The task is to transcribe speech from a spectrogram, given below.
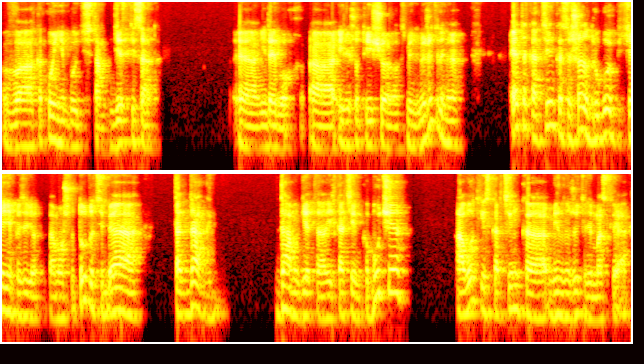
в какой-нибудь там детский сад, э, не дай бог, э, или что-то еще с мирными жителями, эта картинка совершенно другое впечатление произведет, потому что тут у тебя тогда, да, где-то есть картинка Бучи, а вот есть картинка мирных жителей в Москве.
